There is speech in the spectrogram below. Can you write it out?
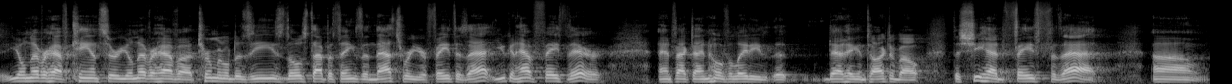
you'll never have cancer, you'll never have a terminal disease, those type of things, then that's where your faith is at. You can have faith there. In fact, I know of a lady that Dad Hagin talked about that she had faith for that. Um,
